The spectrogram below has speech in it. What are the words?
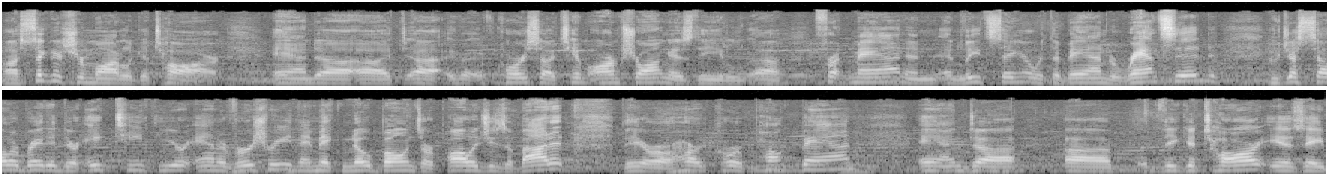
uh, signature model guitar. And uh, uh, uh of course, uh, Tim Armstrong is the frontman and, and, lead singer with the band Rancid, who just celebrated their 18th year anniversary. They make no bones or apologies about it. They are a hardcore punk band. And uh, the guitar is a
